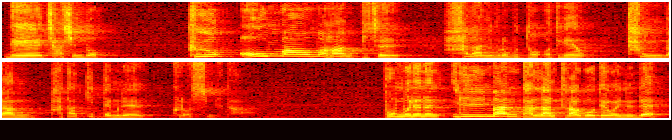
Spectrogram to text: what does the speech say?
내 자신도 그 어마어마한 빚을 하나님으로부터 어떻게 해요? 탕감받았기 때문에 그렇습니다. 본문에는 1만 달란트라고 되어 있는데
